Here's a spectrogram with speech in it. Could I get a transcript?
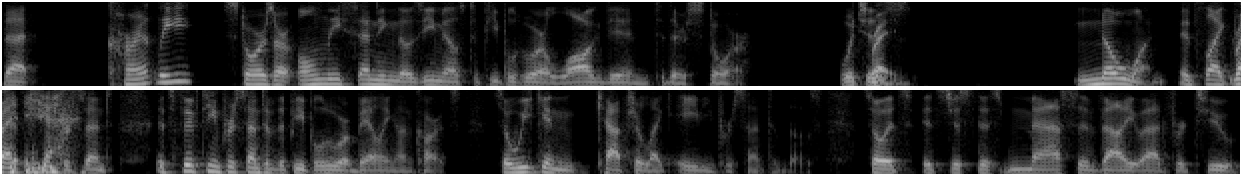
that currently stores are only sending those emails to people who are logged in to their store, which is right. No one. It's like right, 15%. Yeah. It's 15% of the people who are bailing on carts. So we can capture like 80% of those. So it's it's just this massive value add for two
